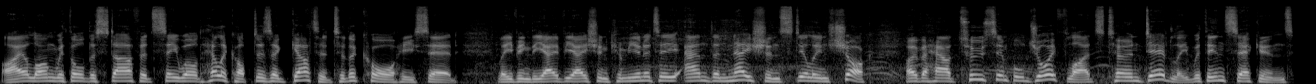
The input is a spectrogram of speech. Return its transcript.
I, along with all the staff at SeaWorld Helicopters, are gutted to the core, he said, leaving the aviation community and the nation still in shock over how two simple joy flights turned deadly within seconds.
